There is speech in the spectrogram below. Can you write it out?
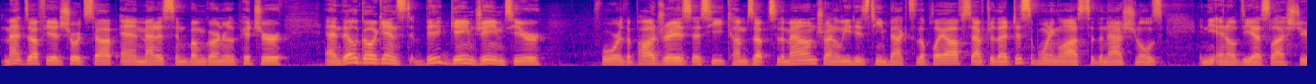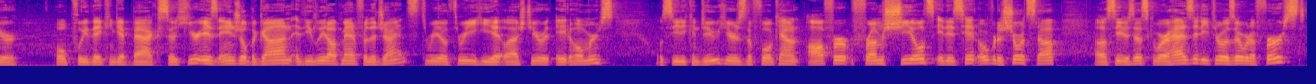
Matt Duffy at shortstop, and Madison Bumgarner the pitcher. And they'll go against Big Game James here for the Padres as he comes up to the mound trying to lead his team back to the playoffs after that disappointing loss to the Nationals in the NLDS last year. Hopefully they can get back. So here is Angel Pagan, the leadoff man for the Giants. 303 he hit last year with 8 homers. We'll see what he can do. Here's the full count offer from Shields. It is hit over to shortstop. Alcides Escobar has it. He throws over to first.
